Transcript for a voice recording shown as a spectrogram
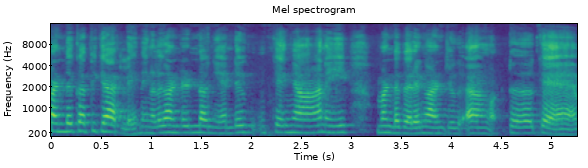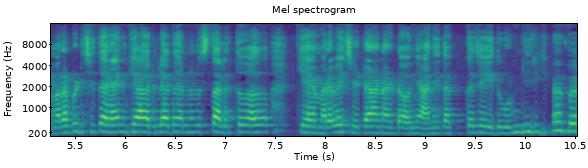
പണ്ട് കത്തിക്കാറില്ലേ? നിങ്ങൾ കണ്ടിട്ടുണ്ടോ? എന്റെ ഞാൻ ഈ മണ്ടത്തരം കാണിച്ചു. അങ്ങോട്ട് ക്യാമറ പിടിച്ച് തരാൻ എനിക്ക് ആരില്ലാത്ത ഒരു സ്ഥലത്ത് ക്യാമറ വെച്ചിട്ടാണ് കേട്ടോ ഞാനിതൊക്കെ ചെയ്തുകൊണ്ടിരിക്കുന്നത്.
